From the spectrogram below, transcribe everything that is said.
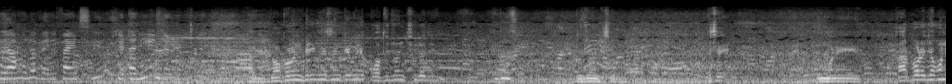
দেওয়া হলো ভেরিফাইড স্লিপ সেটা নিয়ে ইন্টারভিউ করে ডকুমেন্ট ভেরিফিকেশান টেবিলে কতজন ছিল দিদি? দুজন ছিল। আচ্ছা মানে তারপরে যখন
